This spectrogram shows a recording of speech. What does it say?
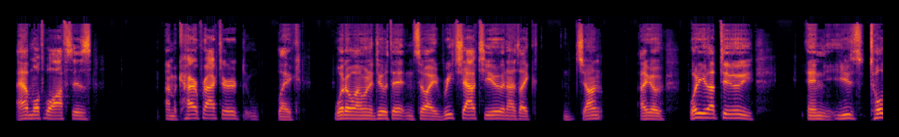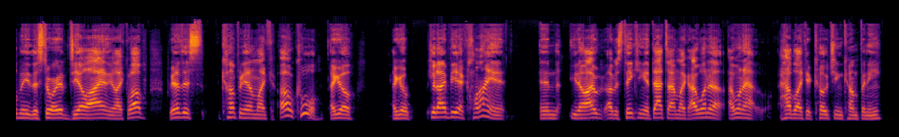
I have multiple offices. I'm a chiropractor. Like, what do I want to do with it? And so I reached out to you and I was like, John, I go, what are you up to? And you told me the story of DLI and you're like, well, we have this company. And I'm like, oh, cool. I go, I go, could I be a client? And, you know, I, I was thinking at that time, like, I want to, I want to have like a coaching company.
